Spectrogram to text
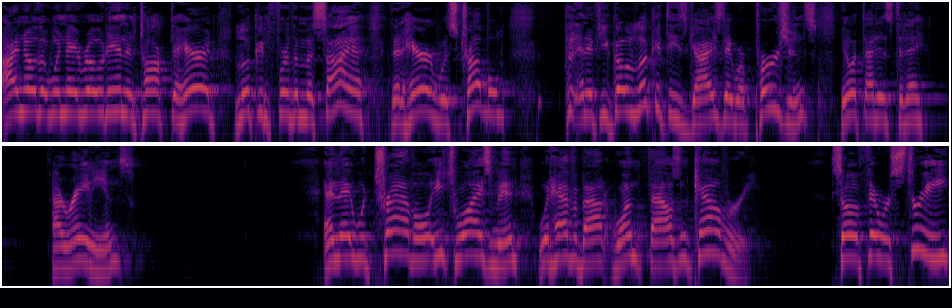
I know that when they rode in and talked to Herod looking for the Messiah, that Herod was troubled And if you go look at these guys, they were Persians. You know what that is today? Iranians. And they would travel, each wise man would have about 1,000 cavalry. So if there was three,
